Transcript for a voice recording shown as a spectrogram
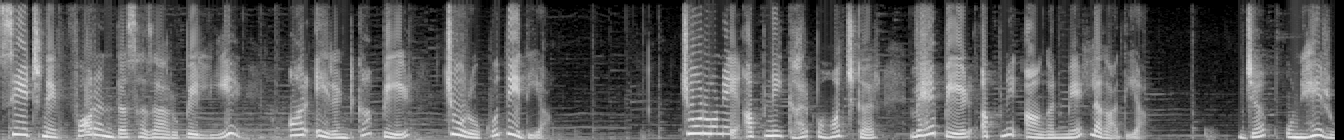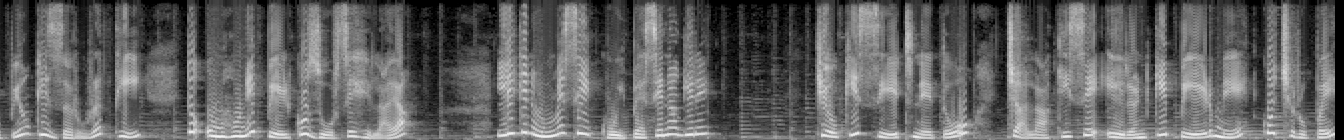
सेठ ने फ़ौरन दस हज़ार रुपए लिए और एरंड का पेड़ चोरों को दे दिया। चोरों ने अपने घर पहुंचकर वह पेड़ अपने आँगन में लगा दिया। जब उन्हें रुपयों की ज़रूरत थी तो उन्होंने पेड़ को ज़ोर से हिलाया, लेकिन उनमें से कोई पैसे ना गिरे। क्योंकि सेठ ने तो चालाकी से एरंड के पेड़ में कुछ रुपए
